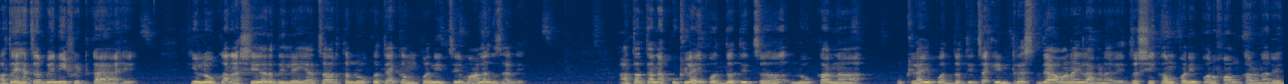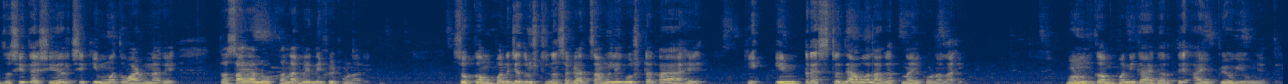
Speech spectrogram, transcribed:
आता ह्याचा बेनिफिट काय आहे? की लोकांना शेअर दिले याचा अर्थ लोक त्या कंपनीचे मालक झाले. आता त्यांना कुठल्याही पद्धतीचं लोकांना कुठल्याही पद्धतीचा इंटरेस्ट द्यावा नाही लागणार आहे. जशी कंपनी परफॉर्म करणार आहे जशी त्या शेअरची किंमत वाढणार आहे तसा या लोकांना बेनिफिट होणार आहे. सो कंपनीच्या दृष्टीनं सगळ्यात चांगली गोष्ट काय आहे? की इंटरेस्ट द्यावं लागत नाही कोणालाही. म्हणून कंपनी काय करते? आय पी ओ घेऊन येते.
